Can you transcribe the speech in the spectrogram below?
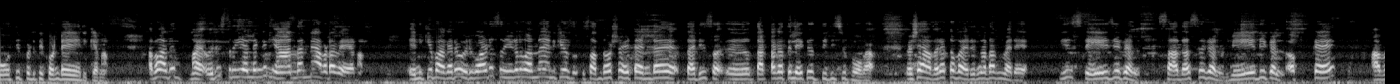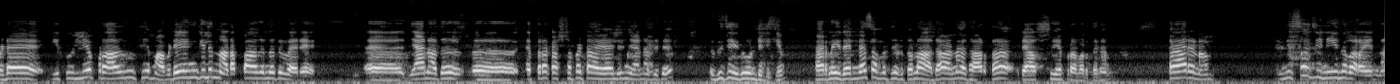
ബോധ്യപ്പെടുത്തിക്കൊണ്ടേയിരിക്കണം. അപ്പൊ അത് ഒരു സ്ത്രീ അല്ലെങ്കിൽ ഞാൻ തന്നെ അവിടെ വേണം. എനിക്ക് പകരം ഒരുപാട് സ്ത്രീകൾ വന്നാൽ എനിക്ക് സന്തോഷമായിട്ട് എന്റെ തരി തട്ടകത്തിലേക്ക് തിരിച്ചു പോകാം. പക്ഷെ അവരൊക്കെ വരുന്നിടം വരെ ഈ സ്റ്റേജുകൾ സദസ്സുകൾ വേദികൾ ഒക്കെ അവിടെ ഈ തുല്യ പ്രാതിനിധ്യം അവിടെയെങ്കിലും നടപ്പാകുന്നത് വരെ ഞാനത് എത്ര കഷ്ടപ്പെട്ടായാലും ഞാൻ അതിന് ഇത് ചെയ്തുകൊണ്ടിരിക്കും. കാരണം ഇതെന്നെ സംബന്ധിച്ചിടത്തോളം അതാണ് യഥാർത്ഥ രാഷ്ട്രീയ പ്രവർത്തനം. കാരണം മിസോജിനി എന്ന് പറയുന്ന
